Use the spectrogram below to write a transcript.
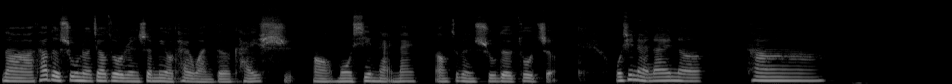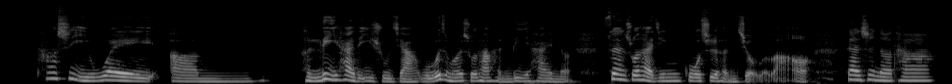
那他的书呢，叫做《人生没有太晚的开始》哦，摩西奶奶啊，这本书的作者。摩西奶奶呢，她她是一位嗯很厉害的艺术家。我为什么会说她很厉害呢？虽然说她已经过世很久了啦，哦，但是呢，她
